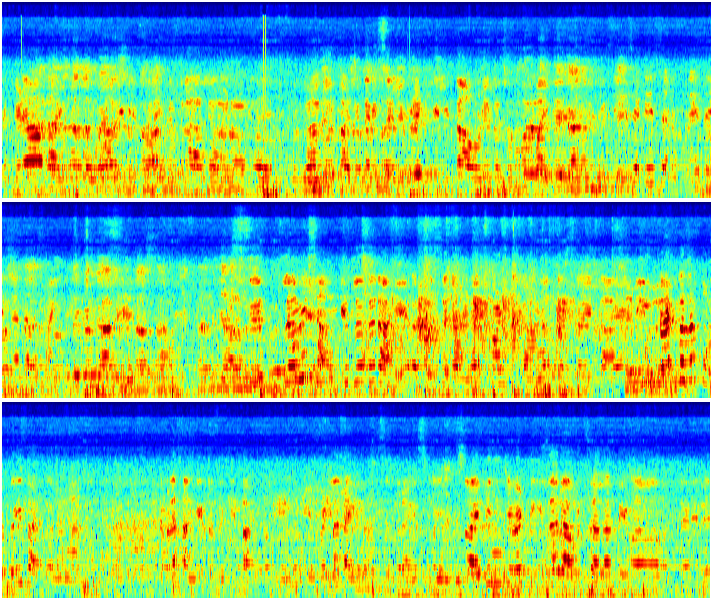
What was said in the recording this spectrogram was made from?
सगळ्या बायका नऊवारी एकत्र आल्या. तरी तर. तुला मी सांगितलं तर आहे असं असं गाणं पण गाणं कसं आहे काय? इनफॅक्ट माझा फोटोही पाठवला ते मला सांगितलं होतं की पाठव. म्हटलं नाही सरप्राईज सो आय थिंक जेव्हा टीजर आउट झाला तेव्हा तरी ते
